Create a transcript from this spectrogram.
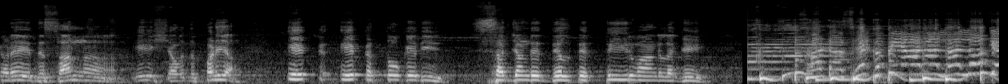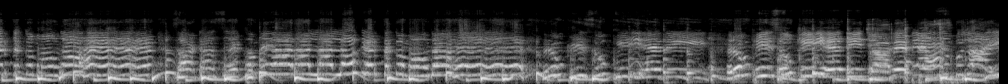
ਕੜੇ ਦਸਨ, ਇਹ ਸ਼ਬਦ ਪੜਿਆ ਇੱਕ ਇੱਕ ਤੋਕੇ ਦੀ ਸੱਜਣ ਦੇ ਦਿਲ ਤੇ ਤੀਰ ਵਾਂਗ ਲੱਗੇ। ਸਾਡਾ ਸਿੱਖ ਰੁੱਖੀ ਸੁਖੀ ਇਹਦੀ, ਰੁੱਖੀ ਸੁਖੀ ਇਹਦੀ ਜਾਵੇ ਪਿਆਸ ਬੁਲਾਈ।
